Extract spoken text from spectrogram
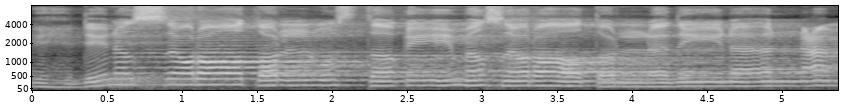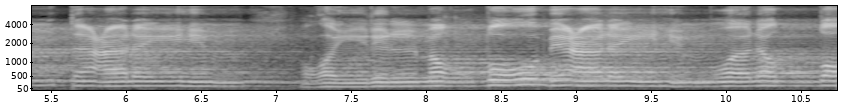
اهدنا الصراط المستقيم صراط الذين أنعمت عليهم غير المغضوب عليهم ولا الضالين.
